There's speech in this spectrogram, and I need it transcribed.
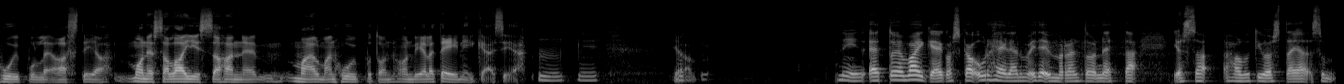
huipulle asti, ja monessa lajissahan ne maailman huiput on, on vielä teini-ikäisiä. Mm, niin. Ja, Mut, niin, että toi on vaikea, koska urheilijan itse ymmärrän tuon, että jos sä haluat juosta ja sun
